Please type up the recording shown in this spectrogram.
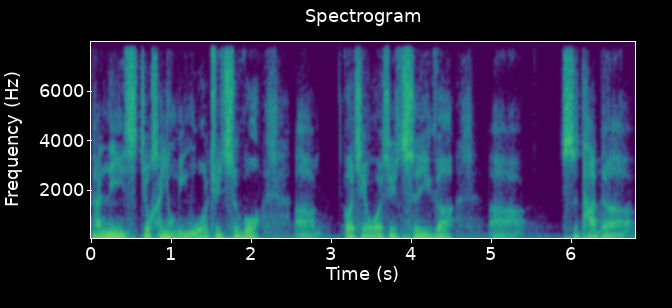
Panisse 就很有名，我去吃过啊，而且我去吃一个啊，是他的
